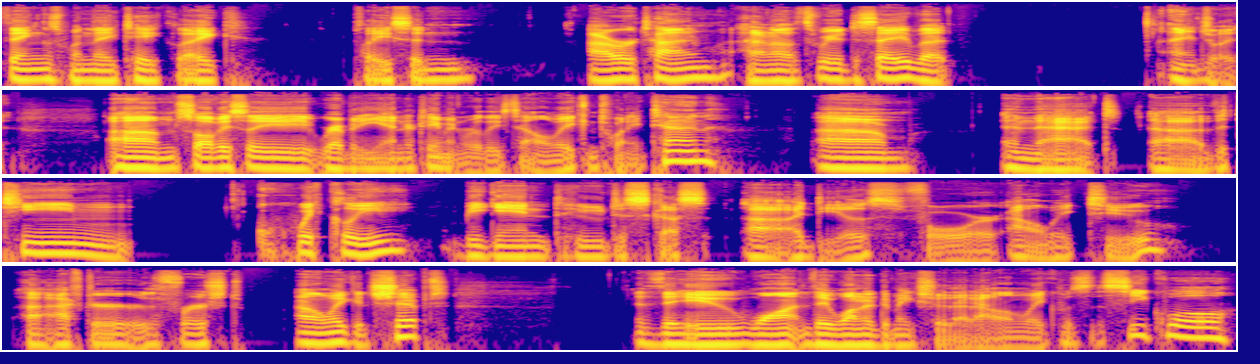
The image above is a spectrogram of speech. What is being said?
things when they take like place in our time. I don't know, it's weird to say, but I enjoy it. Um, so obviously, Remedy Entertainment released Alan Wake in 2010, um, and that uh, the team quickly began to discuss uh, ideas for Alan Wake 2 uh, after the first Alan Wake had shipped. They want they wanted to make sure that Alan Wake was the sequel,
